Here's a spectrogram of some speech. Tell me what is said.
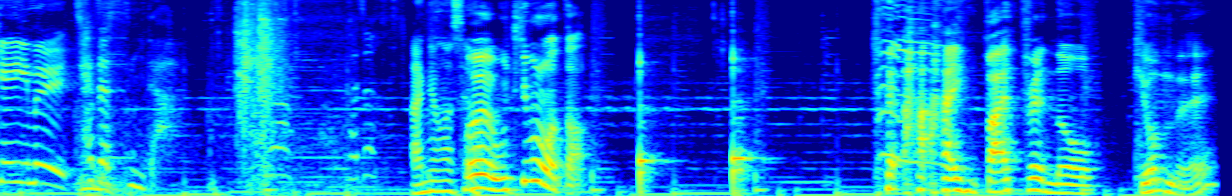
게임을 찾았습니다. 안녕하세요 어, 우리 팀으로 왔다. I'm Viper No. 귀엽네.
